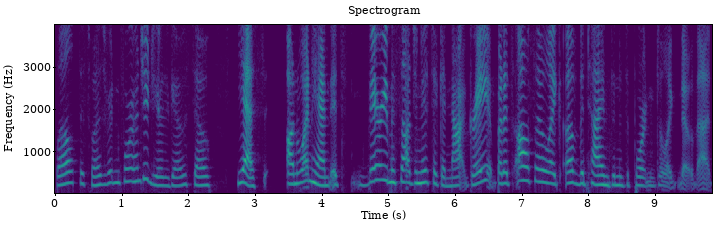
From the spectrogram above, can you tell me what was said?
well this was written 400 years ago so yes on one hand, it's very misogynistic and not great, but it's also like of the times and it's important to like know that,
